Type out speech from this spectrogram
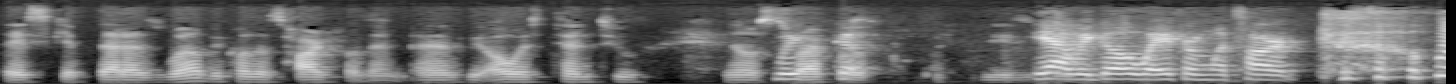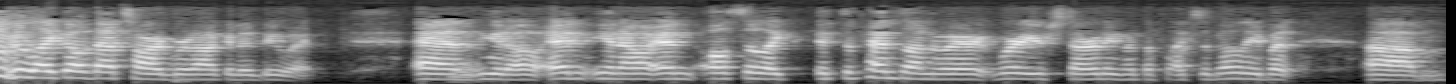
they skip that as well because it's hard for them. And we always tend to you know, go, yeah, we go away from what's hard. We're like, oh, that's hard. We're not going to do it. And yeah. you know, and you know, and also like it depends on where where you're starting with the flexibility, but um,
